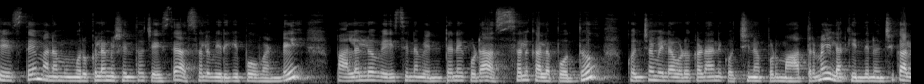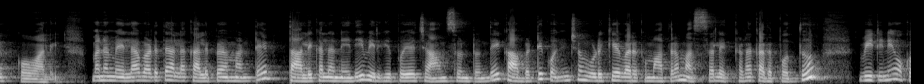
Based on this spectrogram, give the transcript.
చేస్తే మనము మురుకుల మిషన్తో చేస్తే అస్సలు విరిగిపోవండి. పాలల్లో వేసిన వెంటనే కూడా అస్సలు కలపొద్దు. కొంచెం ఇలా ఉడకడానికి వచ్చినప్పుడు మాత్రమే ఇలా కింది నుంచి కలుపుకోవాలి. మనం ఎలా పడితే అలా కలిపామంటే తాలికలు అనేది విరిగిపోయే ఛాన్స్ ఉంటుంది. కాబట్టి కొంచెం ఉడికే వరకు మాత్రం అస్సలు ఎక్కడ కదపొద్దు. వీటిని ఒక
